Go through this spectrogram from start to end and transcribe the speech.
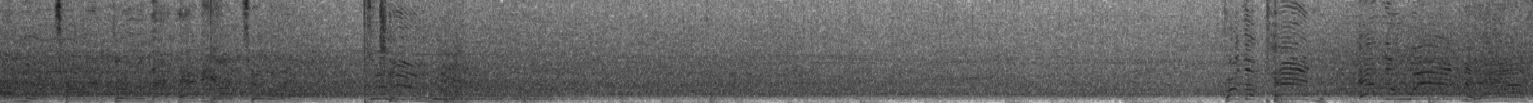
One more time throwing the heavy artillery. Two! For the pin and the win! Yes!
